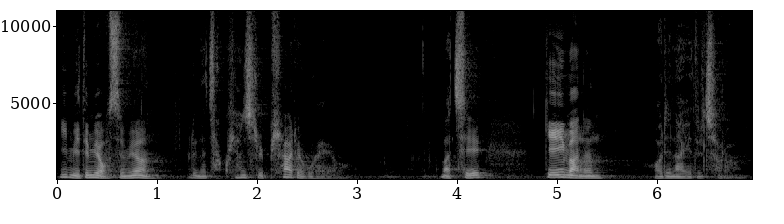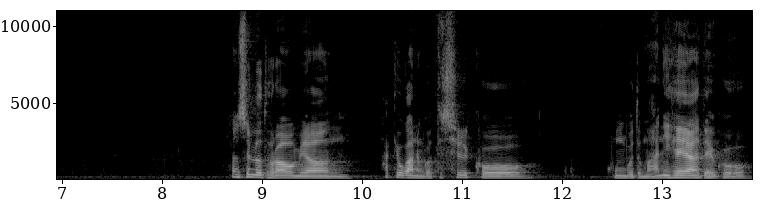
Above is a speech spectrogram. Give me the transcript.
이 믿음이 없으면 우리는 자꾸 현실을 피하려고 해요. 마치 게임하는 어린아이들처럼. 현실로 돌아오면 학교 가는 것도 싫고 공부도 많이 해야 되고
